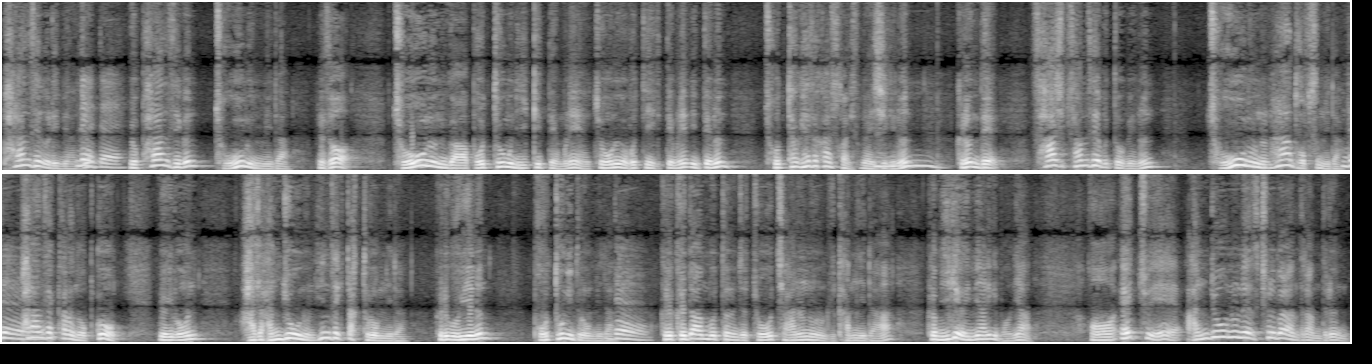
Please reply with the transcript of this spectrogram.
파란색을 의미하죠. 네네. 이 파란색은 좋은 운입니다. 그래서 좋은 운과 보통 운이 있기 때문에 좋은 운과 보통이 있기 때문에 이때는 좋다고 해석할 수가 있습니다. 이 시기는. 음. 그런데 43세부터 보면은 좋은 운은 하나도 없습니다. 네. 파란 색깔은 없고 여기 보면 아주 안 좋은 운 흰색이 딱 들어옵니다. 그리고 위에는 보통이 들어옵니다. 네. 그리고 그 다음부터는 이제 좋지 않은 운으로 갑니다. 그럼 이게 의미하는 게 뭐냐? 어, 애초에 안 좋은 운에서 출발한 사람들은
